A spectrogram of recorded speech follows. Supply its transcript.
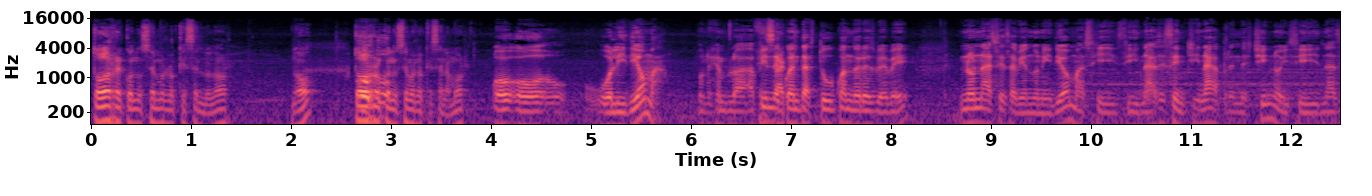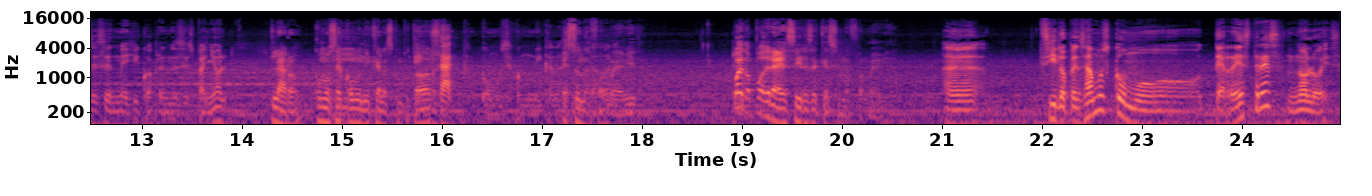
Todos reconocemos lo que es el dolor, ¿no? Todos O- reconocemos lo que es el amor. O, o- o el idioma. Por ejemplo, a fin de cuentas, tú cuando eres bebé, no naces sabiendo un idioma. Si, si naces en China, aprendes chino. Y si naces en México, aprendes español. Claro, cómo se Y- comunican las computadoras. Exacto, cómo se comunican las Es una forma computadoras. de vida. Bueno, podría decirse que es una forma de vida. Ah, si lo pensamos como terrestres, no lo es.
